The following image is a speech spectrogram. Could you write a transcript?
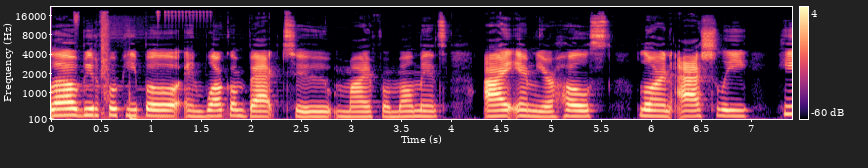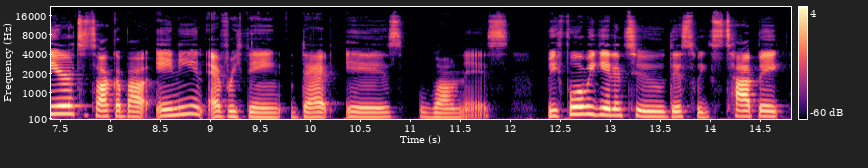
Hello, beautiful people, and welcome back to Mindful Moments. I am your host, Lauren Ashleigh, here to talk about any and everything that is wellness. Before we get into this week's topic,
